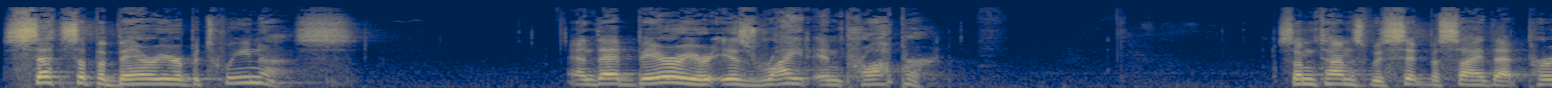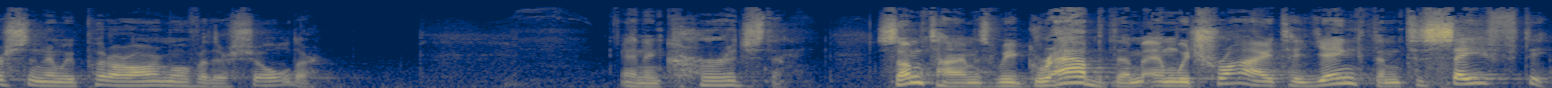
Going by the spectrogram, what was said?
sets up a barrier between us. And that barrier is right and proper. Sometimes we sit beside that person and we put our arm over their shoulder and encourage them Sometimes we grab them and we try to yank them to safety.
